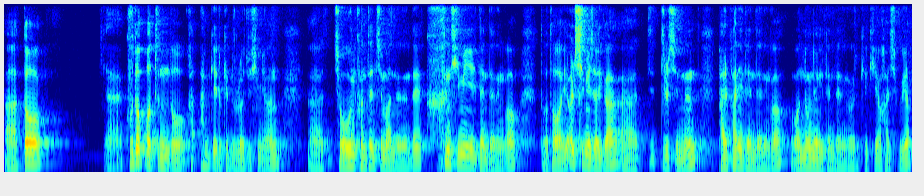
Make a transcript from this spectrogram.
아, 또 아, 구독 버튼도 가- 함께 이렇게 눌러주시면 아, 좋은 컨텐츠 만드는데 큰 힘이 된다는 거, 또 더 열심히 저희가 뛸 수 있는 발판이 된다는 거, 원동력이 된다는 거 그렇게 기억하시고요.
